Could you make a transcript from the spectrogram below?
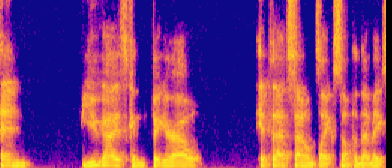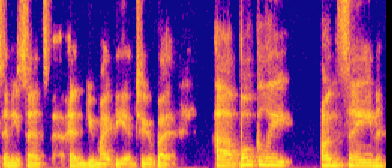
and you guys can figure out if that sounds like something that makes any sense and you might be into. But uh, vocally, Unsane,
